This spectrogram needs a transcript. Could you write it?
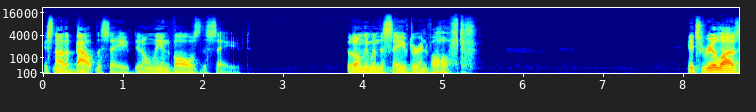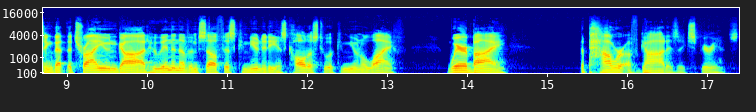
It's not about the saved, it only involves the saved. But only when the saved are involved. It's realizing that the triune God, who in and of himself is community, has called us to a communal life whereby the power of God is experienced.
